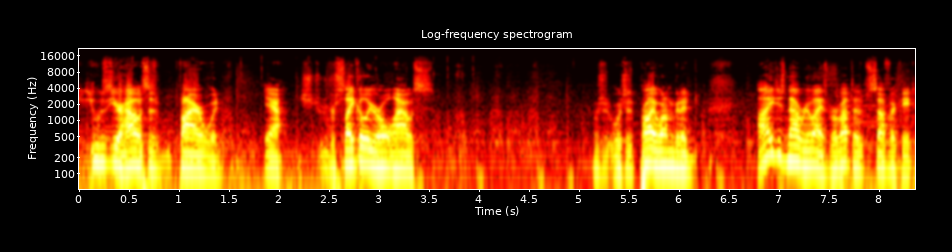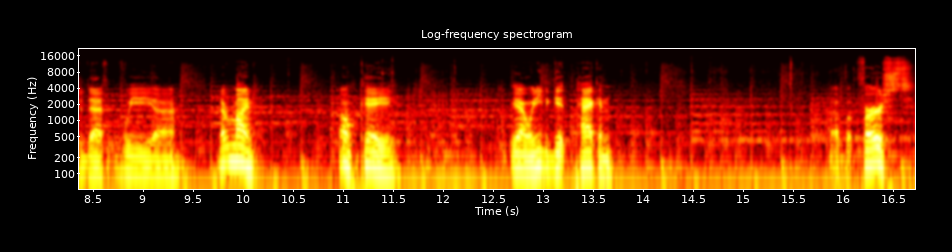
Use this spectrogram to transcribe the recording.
use your house as firewood. Yeah, recycle your whole house. Which, which is probably what I'm gonna do. I just now realized we're about to suffocate to death if we, uh... Never mind. Okay. Yeah, we need to get packing. Uh, but first,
